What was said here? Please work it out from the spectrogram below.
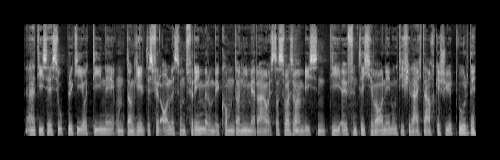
äh, diese Superguillotine und dann gilt es für alles und für immer und wir kommen da nie mehr raus. Das war so ein bisschen die öffentliche Wahrnehmung, die vielleicht auch geschürt wurde.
